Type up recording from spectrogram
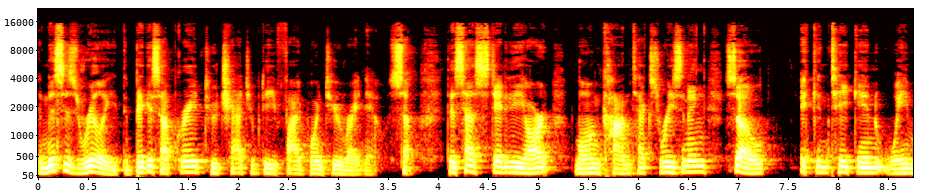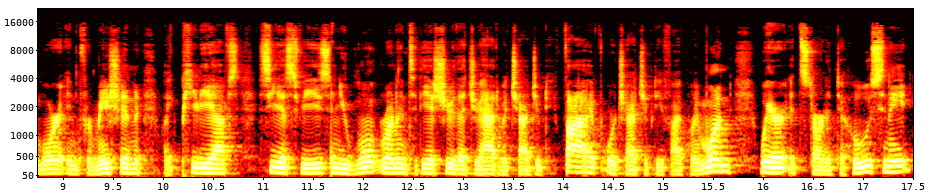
And this is really the biggest upgrade to ChatGPT 5.2 right now. So this has state of the art long context reasoning. So it can take in way more information like PDFs, CSVs, and you won't run into the issue that you had with ChatGPT 5 or ChatGPT 5.1, where it started to hallucinate.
